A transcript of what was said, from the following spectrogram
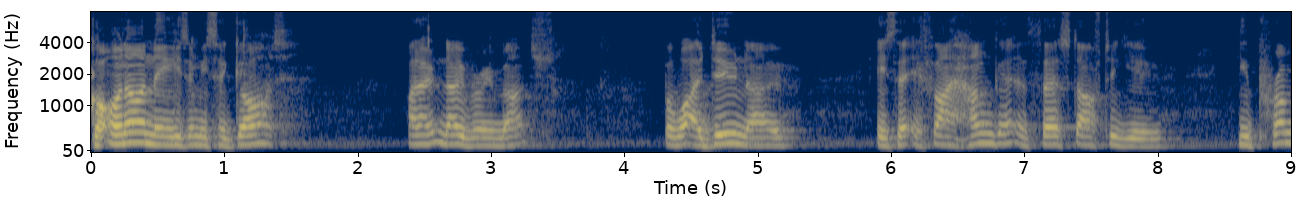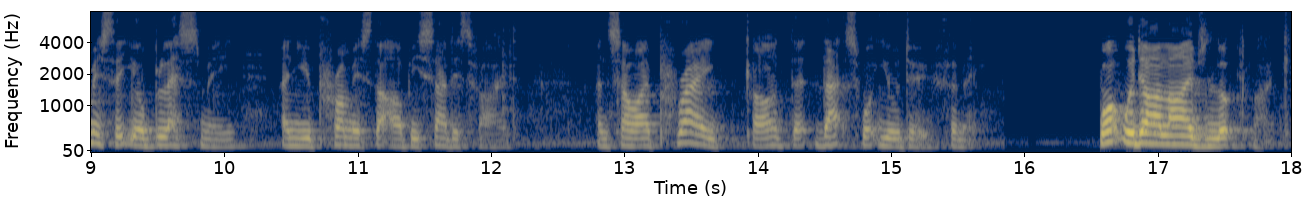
got on our knees and we said, God, I don't know very much, but what I do know is that if I hunger and thirst after you, you promise that you'll bless me and you promise that I'll be satisfied. And so I pray, God, that that's what you'll do for me. What would our lives look like?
